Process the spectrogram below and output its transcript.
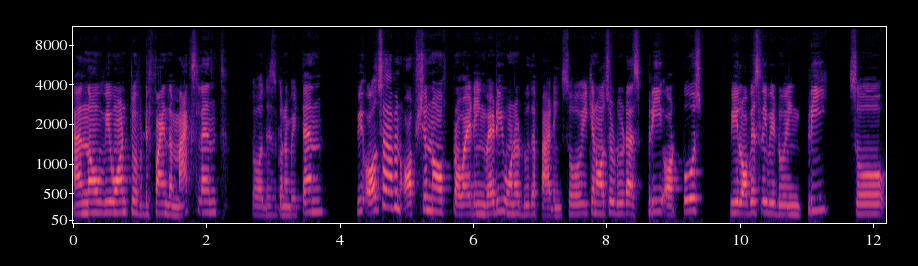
And now we want to define the max length. So this is going to be 10. We also have an option of providing where do you want to do the padding. So you can also do it as pre or post we'll obviously be doing pre so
